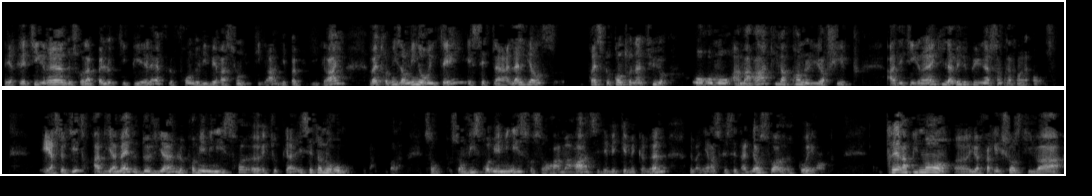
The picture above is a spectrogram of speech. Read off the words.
C'est-à-dire que les Tigréens de ce qu'on appelle le TPLF, le Front de libération du Tigray, des peuples du Tigray, va être mis en minorité et c'est l'alliance presque contre nature Oromo Amara, qui va prendre le leadership à des Tigréens qui l'avaient depuis 1991. Et à ce titre, Abiy Ahmed devient le Premier ministre euh, éthiopien et c'est un Oromo. Son, vice-premier ministre sera Amara, c'est Debeke Mekenen, de manière à ce que cette alliance soit euh, cohérente. Très rapidement, euh, il va faire quelque chose qui va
